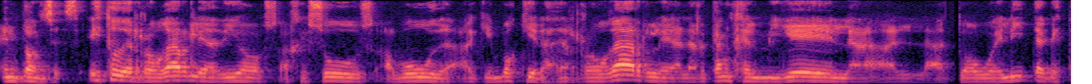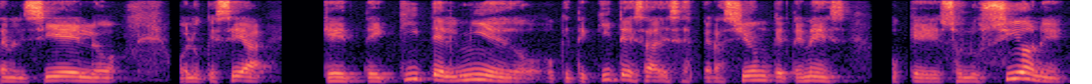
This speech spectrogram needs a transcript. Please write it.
Entonces, esto de rogarle a Dios, a Jesús, a Buda, a quien vos quieras, de rogarle al arcángel Miguel, a, a, tu abuelita que está en el cielo, o lo que sea, que te quite el miedo o que te quite esa desesperación que tenés o que solucione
